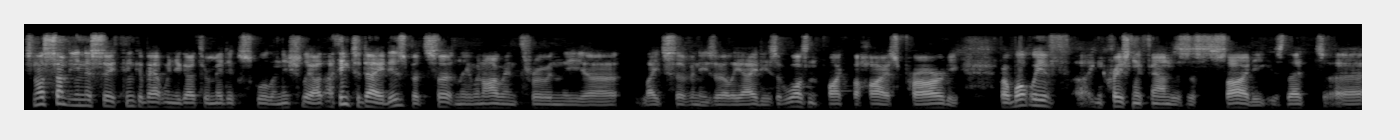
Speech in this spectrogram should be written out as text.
it's not something you necessarily think about when you go through medical school initially. I, I think today it is, but certainly when I went through in the uh, late 70s, early 80s, it wasn't like the highest priority. But what we've uh, increasingly found as a society is that uh,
